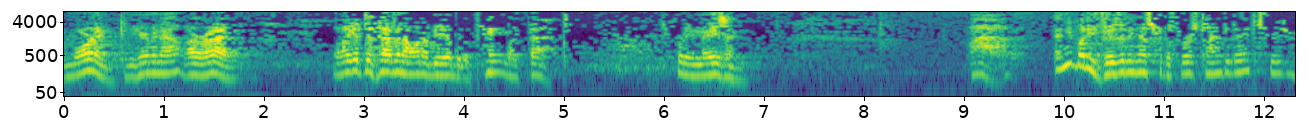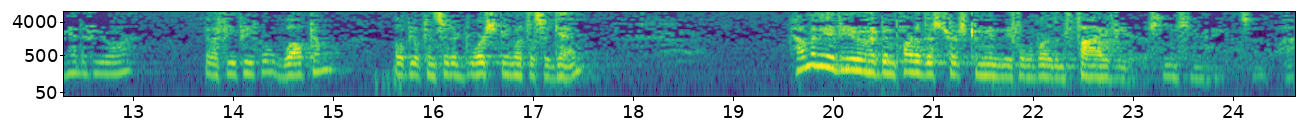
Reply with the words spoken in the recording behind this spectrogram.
Good morning. Can you hear me now? All right. When I get to heaven, I want to be able to paint like that. It's pretty amazing. Wow. Anybody visiting us for the first time today? Just raise your hand if you are. Got a few people. Welcome. Hope you'll consider worshiping with us again. How many of you have been part of this church community for more than five years? Let me see. Wow.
